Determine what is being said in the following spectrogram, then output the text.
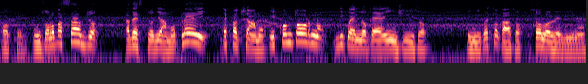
Ok un solo passaggio. Adesso diamo play e facciamo il contorno di quello che è inciso. Quindi in questo caso solo le linee.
